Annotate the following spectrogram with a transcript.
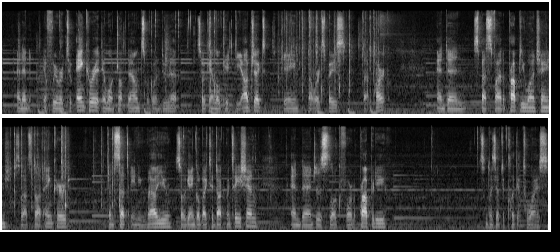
And then if we were to anchor it, it won't drop down, so we'll go and do that. So we can locate the object, game.workspace, that part and then specify the property you want to change. So that's dot anchored. Then set a new value. So again, go back to documentation and then just look for the property. Sometimes you have to click it twice.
